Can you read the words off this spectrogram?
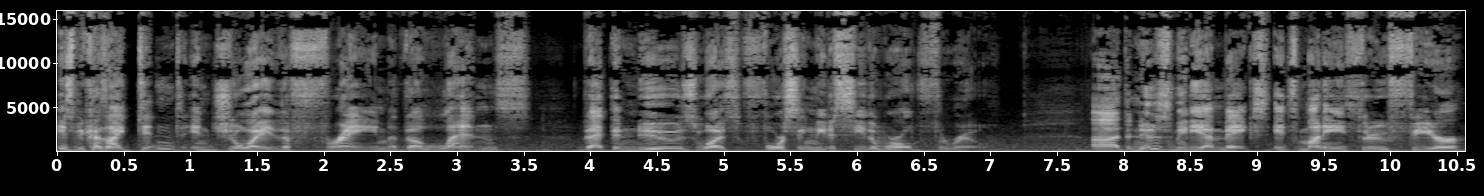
is because I didn't enjoy the frame, the lens that the news was forcing me to see the world through. Uh, the news media makes its money through fear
